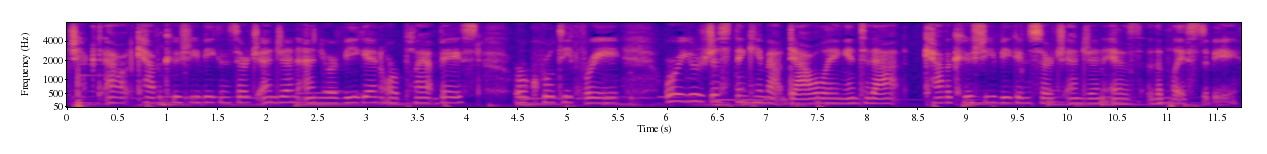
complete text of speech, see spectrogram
checked out Cavacushi Vegan Search Engine and you're vegan or plant based or cruelty free, or you're just thinking about dabbling into that, Cavacushi Vegan Search Engine is the place to be.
